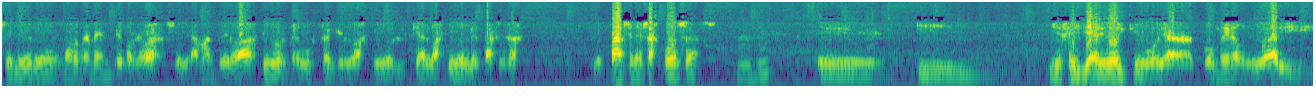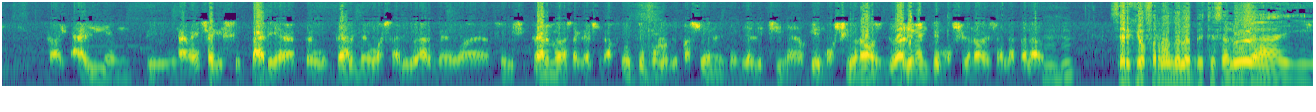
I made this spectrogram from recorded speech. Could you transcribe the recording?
celebro enormemente porque bueno, soy un amante del básquetbol, me gusta que el básquetbol, que al básquetbol le pase esas, le pasen esas cosas. Eh, y y es el día de hoy que voy a comer a un lugar y no hay alguien de una mesa que se pare a preguntarme o a saludarme o a felicitarme o a sacarse una foto por lo que pasó en el Mundial de China, ¿no? que emocionó, indudablemente emocionó, esa es la palabra. Sergio Fernando López te saluda y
